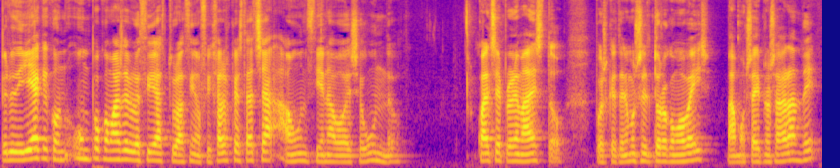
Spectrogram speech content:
pero diría que con un poco más de velocidad de actuación. Fijaros que está hecha a un cienavo de segundo. ¿Cuál es el problema de esto? Pues que tenemos el toro como veis, vamos a irnos a grande.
